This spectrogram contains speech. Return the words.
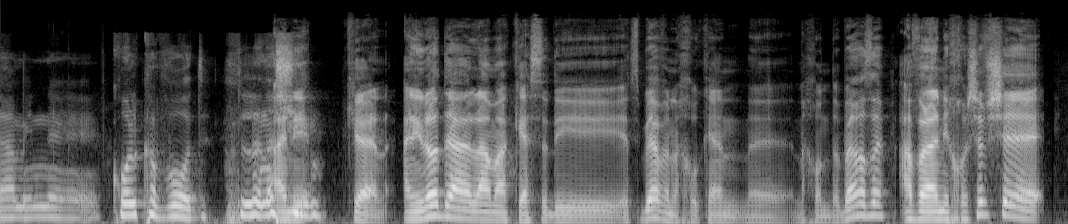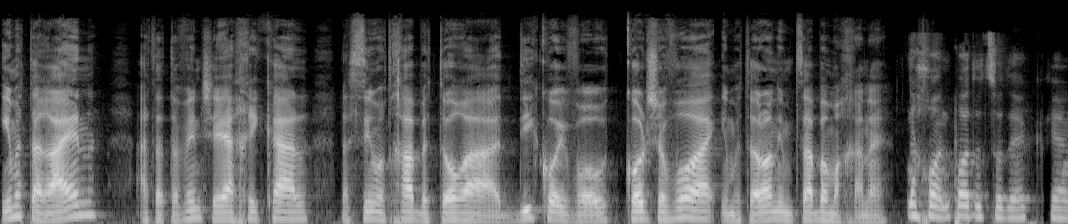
היה מין אה, קול כבוד לנשים. אני, כן, אני לא יודע למה קאסידי הצביע, ואנחנו כן, אה, אנחנו נדבר על זה, אבל אני חושב שאם אתה ריין, אתה תבין שיהיה הכי קל לשים אותך בתור הדיקוי ווט כל שבוע, אם אתה לא נמצא במחנה. נכון, פה אתה צודק, כן.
